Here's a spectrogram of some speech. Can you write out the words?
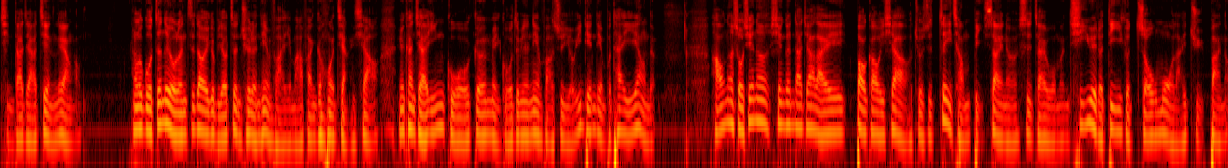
请大家见谅哦。那如果真的有人知道一个比较正确的念法，也麻烦跟我讲一下哦，因为看起来英国跟美国这边的念法是有一点点不太一样的。好，那首先呢，先跟大家来报告一下，就是这场比赛呢是在我们七月的第一个周末来举办哦。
